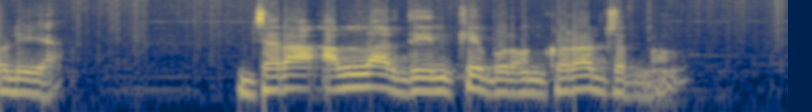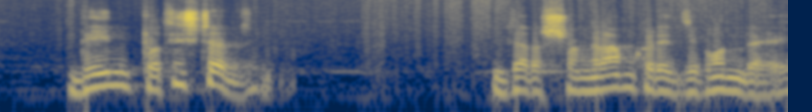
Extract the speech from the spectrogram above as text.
অলিয়া যারা আল্লাহর দিনকে বরণ করার জন্য, দিন প্রতিষ্ঠার জন্য, যারা সংগ্রাম করে জীবন দেয়,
